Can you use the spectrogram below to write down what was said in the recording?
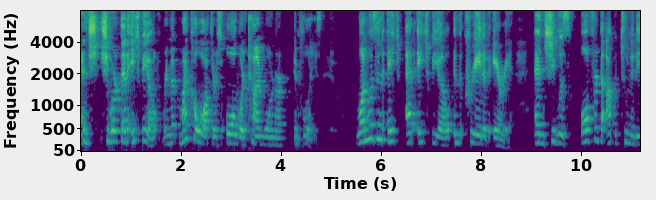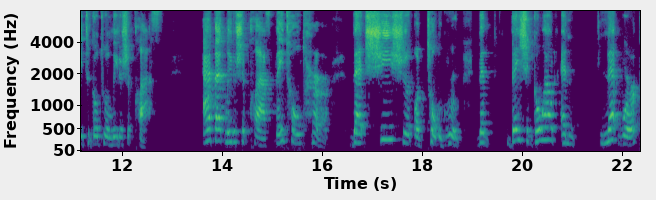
and she worked at HBO. Remember, my co-authors all were Time Warner employees. One was in H at HBO in the creative area, and she was offered the opportunity to go to a leadership class. At that leadership class, they told her that she should, or told the group that they should go out and network,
